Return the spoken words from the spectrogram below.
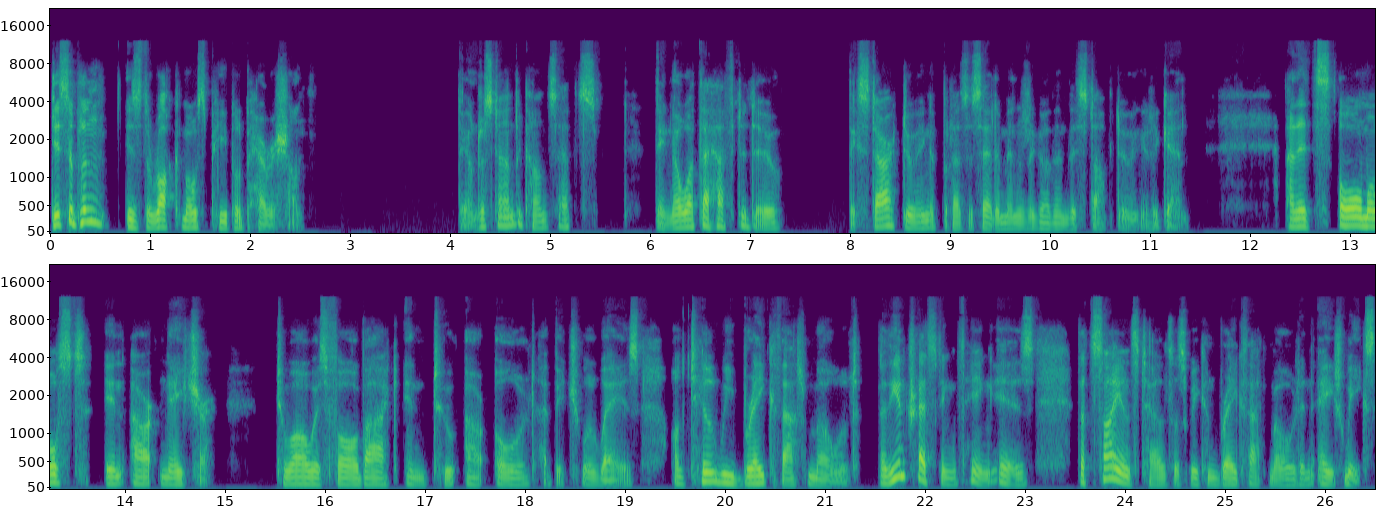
Discipline is the rock most people perish on. They understand the concepts, they know what they have to do, they start doing it, but as I said a minute ago, then they stop doing it again. And it's almost in our nature to always fall back into our old habitual ways until we break that mold. Now, the interesting thing is that science tells us we can break that mold in eight weeks.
